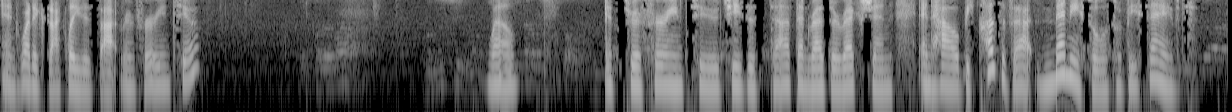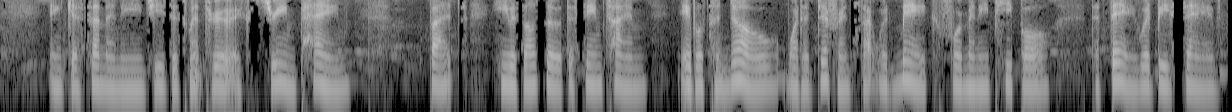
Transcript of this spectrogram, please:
And what exactly is that referring to? Well, it's referring to Jesus' death and resurrection and how, because of that, many souls would be saved in Gethsemane, Jesus went through extreme pain, but he was also at the same time able to know what a difference that would make for many people, that they would be saved,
